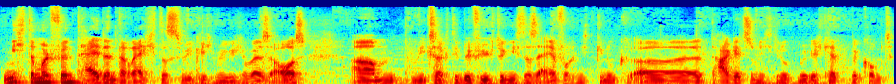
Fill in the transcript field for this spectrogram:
nicht einmal für einen Titan reicht das wirklich möglicherweise aus. Ähm, wie gesagt, die Befürchtung ist, dass er einfach nicht genug äh, Targets und nicht genug Möglichkeiten bekommt,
